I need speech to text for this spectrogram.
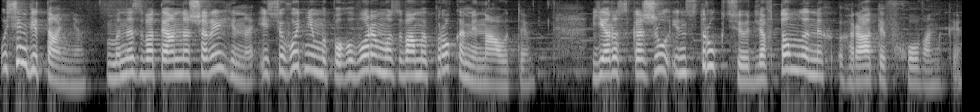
Усім вітання! Мене звати Анна Шаригіна, і сьогодні ми поговоримо з вами про камінаути. Я розкажу інструкцію для втомлених грати в хованки.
